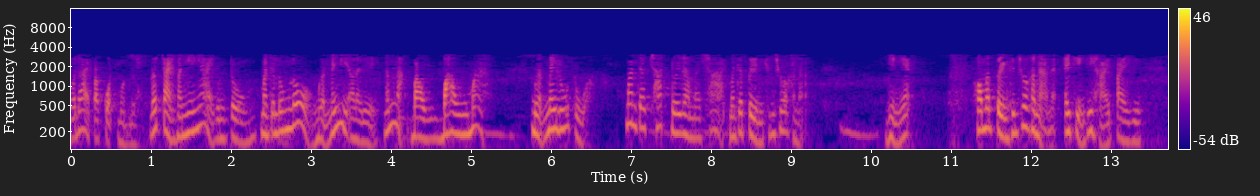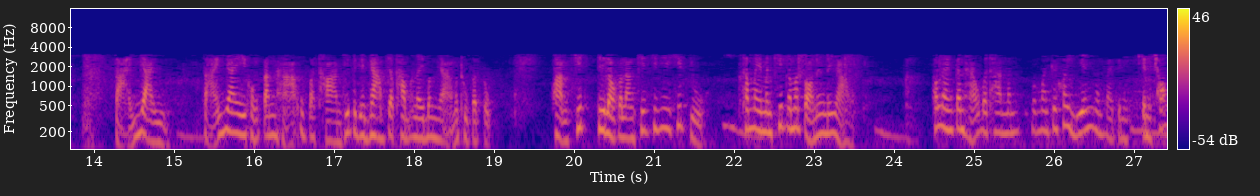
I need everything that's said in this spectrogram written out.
ก็ได้ปรากฏหมดเลย แล้วใจมันง่าย ๆ ตรงๆ มันจะโล่งๆเหมือนไม่มีอะไรเลย น้ำหนักเบาเบามาก เหมือนไม่รู้ตัว มันจะชัดโดยธรรมชาติ มันจะตื่นขึ้นชั่วขณะ อย่างเงี้ย พอมันตื่นขึ้นชั่วขณะเนี่ยไอสิ่งที่หายไปคือสายใยสายใยของตัณหาอุปทานที่พยายามจะทำอะไรบางอย่างมันถูกกระตุก ความคิดที่เรากำลังคิดคิดคิดอยู่ทำไมมันคิดแล้วมันต่อเนื่องได้ยาว เพราะแรงตัณหาอุปทานมันมันค่อยๆเลี้ยงกันไปเป็นเป็นช่อง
